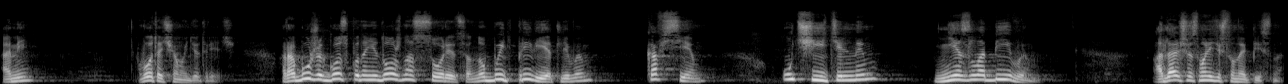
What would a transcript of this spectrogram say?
Аминь. Вот о чем идет речь. Рабу же Господа не должно ссориться, но быть приветливым ко всем, учительным, незлобивым. А дальше смотрите, что написано.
